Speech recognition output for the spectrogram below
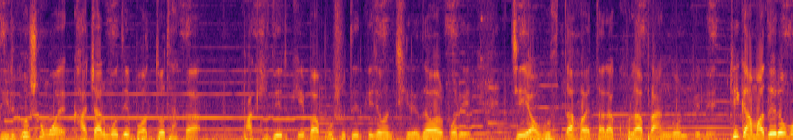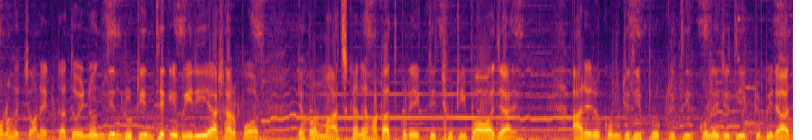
দীর্ঘ সময় খাঁচার মধ্যে বদ্ধ থাকা পাখিদেরকে বা পশুদেরকে যখন ছেড়ে দেওয়ার পরে যে অবস্থা হয় তারা খোলা প্রাঙ্গণ পেলে ঠিক আমাদেরও মনে হচ্ছে অনেকটা। দৈনন্দিন রুটিন থেকে বেরিয়ে আসার পর যখন মাঝখানে হঠাৎ করে একটি ছুটি পাওয়া যায় আর এরকম যদি প্রকৃতির কোলে যদি একটু বিরাজ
